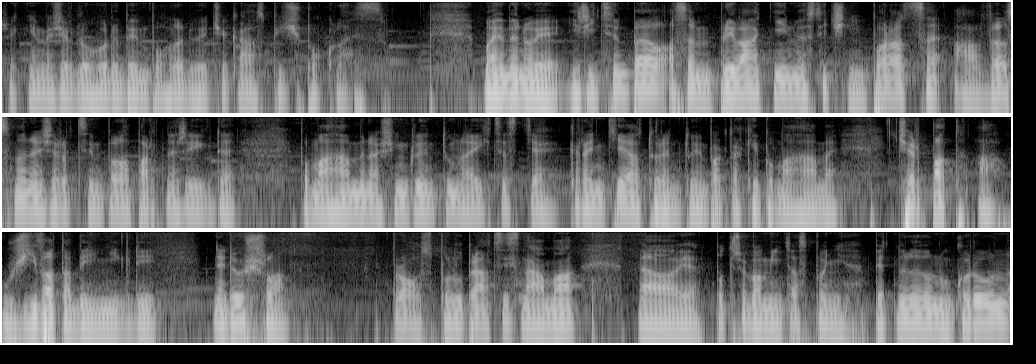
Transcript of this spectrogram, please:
řekněme, že v dlouhodobém pohledu je čeká spíš pokles. Moje jméno je Jiří Cimpel a jsem privátní investiční poradce a wealth manager v Cimpel a partneři, kde pomáháme našim klientům na jejich cestě k rentě a tu rentu jim pak taky pomáháme čerpat a užívat, aby jim nikdy nedošla pro spolupráci s náma eh, je potřeba mít aspoň 5 milionů korun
